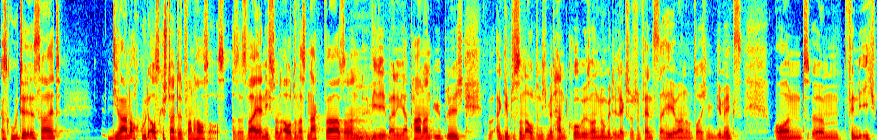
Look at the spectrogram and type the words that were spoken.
das Gute ist halt, die waren auch gut ausgestattet von Haus aus. Also es war ja nicht so ein Auto, was nackt war, sondern Mhm. wie die, bei den Japanern üblich, gibt es so ein Auto nicht mit Handkurbel, sondern nur mit elektrischen Fensterhebern und solchen Gimmicks. Und ähm, finde ich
